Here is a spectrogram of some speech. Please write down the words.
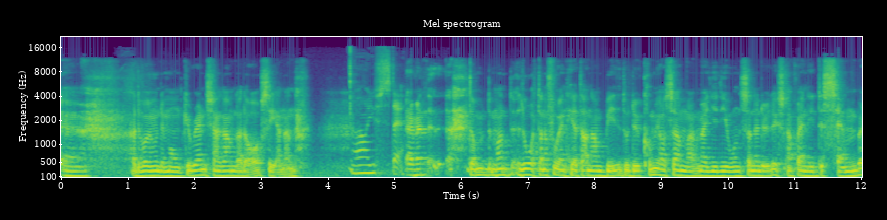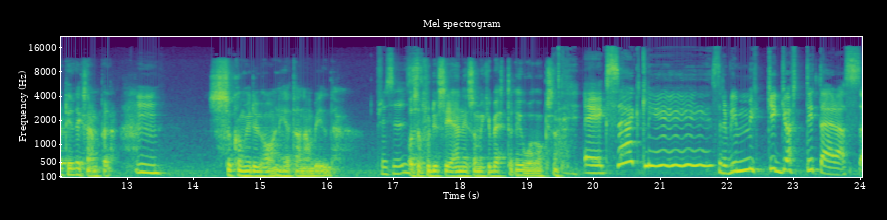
eh, ja, det var under Monkey Wrench han ramlade av scenen. Ja, just det. Nej, men, de, de, de, låtarna får en helt annan bild och du kommer ju ha samma med Jill Johnson när du lyssnar på en i december till exempel. Mm, Så kommer du ha en helt annan bild. Precis. Och så får du se henne så mycket bättre i år också. Exactly! Så det blir mycket göttigt där alltså.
